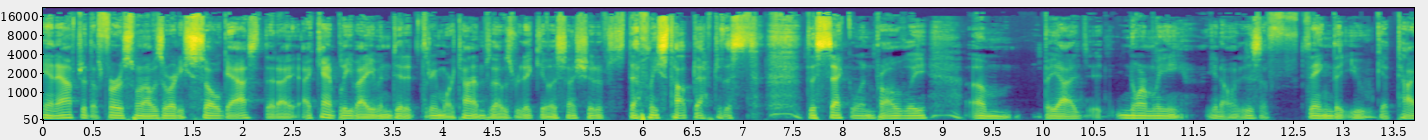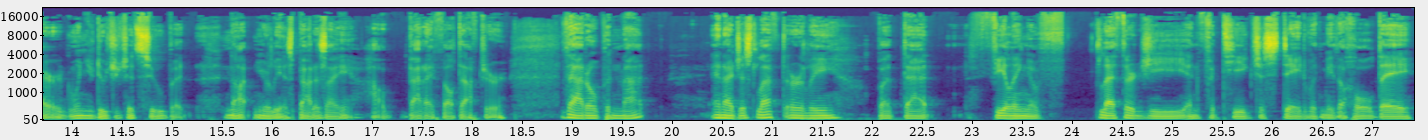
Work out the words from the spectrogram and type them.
And after the first one, I was already so gassed that I, I can't believe I even did it three more times. That was ridiculous. I should have definitely stopped after this, the second one probably. Um, but yeah, it, normally, you know, it is a thing that you get tired when you do jujitsu, but not nearly as bad as I, how bad I felt after that open mat. And I just left early, but that feeling of lethargy and fatigue just stayed with me the whole day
